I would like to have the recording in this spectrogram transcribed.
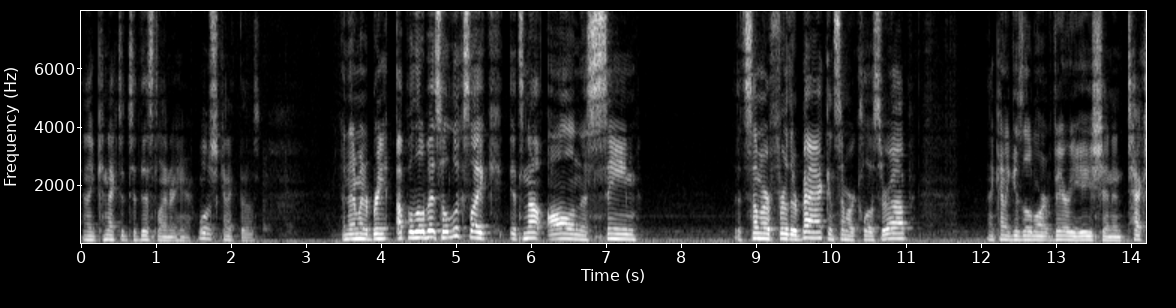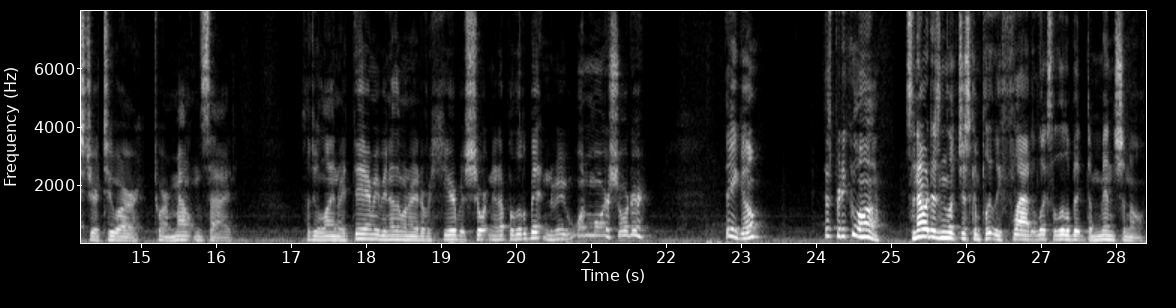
and then connect it to this line right here. We'll just connect those. And then I'm gonna bring it up a little bit so it looks like it's not all in the same, that some are further back and some are closer up. It kind of gives a little more variation and texture to our, to our mountainside. So I'll do a line right there, maybe another one right over here, but shorten it up a little bit and maybe one more shorter. There you go. That's pretty cool, huh? So now it doesn't look just completely flat, it looks a little bit dimensional.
